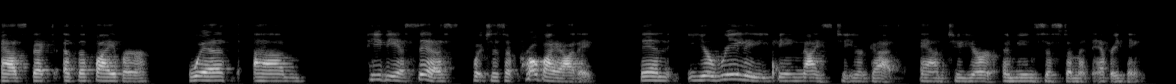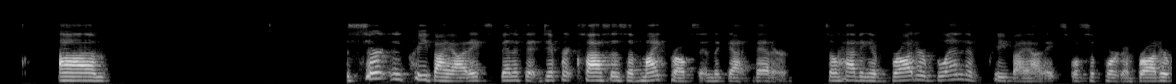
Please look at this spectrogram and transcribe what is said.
aspect of the fiber with um, PB Assist, which is a probiotic, then you're really being nice to your gut and to your immune system and everything. Um, certain prebiotics benefit different classes of microbes in the gut better. So having a broader blend of prebiotics will support a broader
